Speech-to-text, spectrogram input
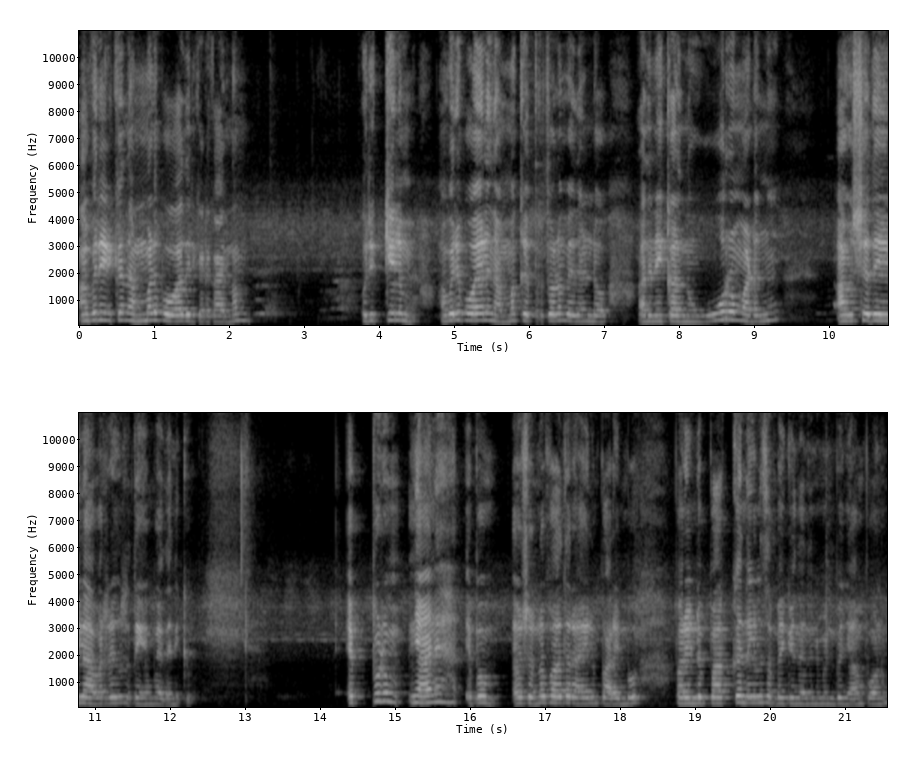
അവരിരിക്കാൻ നമ്മൾ പോകാതിരിക്കട്ടെ കാരണം ഒരിക്കലും അവർ പോയാൽ നമുക്ക് എത്രത്തോളം വേദനയുണ്ടോ അതിനേക്കാൾ നൂറ് മടങ്ങ് അവശതയിൽ അവരുടെ ഹൃദയം വേദനിക്കും. എപ്പോഴും ഞാൻ ഇപ്പം ഷൊർണ ഫാദർ ആയാലും പറയുമ്പോൾ പറയുന്നുണ്ട് ഉപ്പാക്ക് എന്തെങ്കിലും സംഭവിക്കുന്നതിന് മുൻപ് ഞാൻ പോകണം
